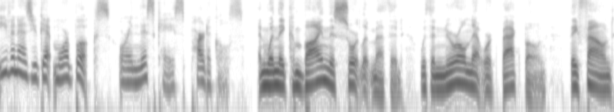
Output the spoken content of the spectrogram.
even as you get more books, or in this case, particles. And when they combine this sortlet method with a neural network backbone, they found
